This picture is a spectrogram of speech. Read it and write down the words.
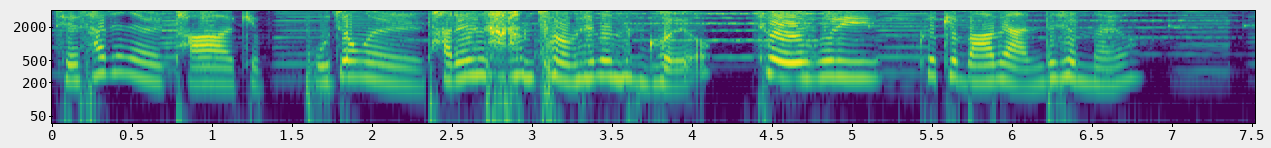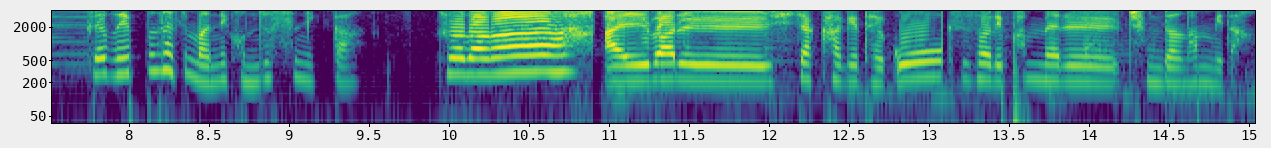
제 사진을 다 이렇게 보정을 다른 사람처럼 해놓는 거예요? 제 얼굴이 그렇게 마음에 안 드셨나요? 그래도 예쁜 사진 많이 건졌으니까. 그러다가 알바를 시작하게 되고 액세서리 판매를 중단합니다.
